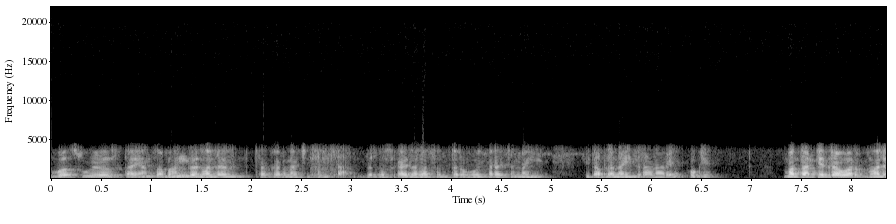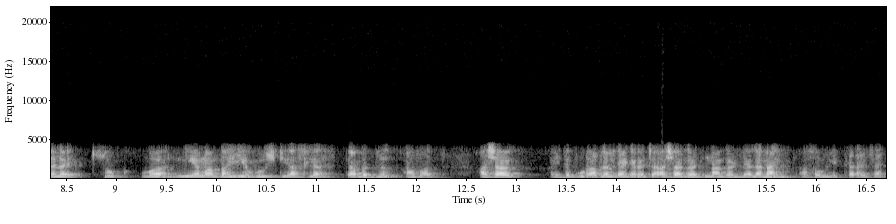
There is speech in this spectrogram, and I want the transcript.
व सुव्यवस्था यांचा भंग झालेल्या प्रकरणाची संख्या. जर तसं काय झालं असेल तर होय करायचं नाही. इथं आपला नाहीच राहणार आहे. ओके. मतदान केंद्रावर झालेल्या चूक व नियमबाह्य गोष्टी असल्यास त्याबद्दल आवाज. अशा इथं पुढे आपल्याला काय करायचं? अशा घटना घडलेल्या नाही असा उल्लेख करायचा आहे.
